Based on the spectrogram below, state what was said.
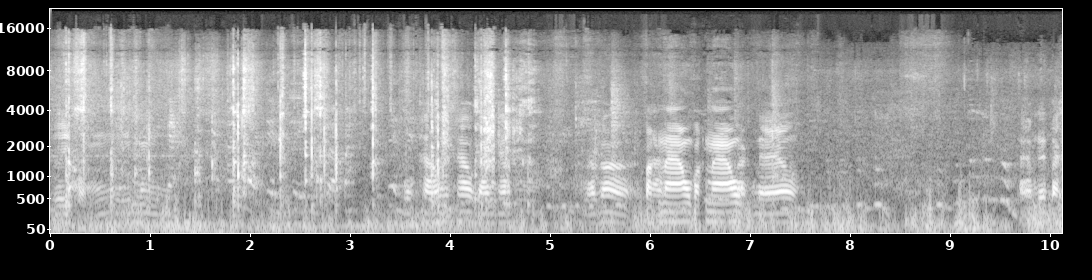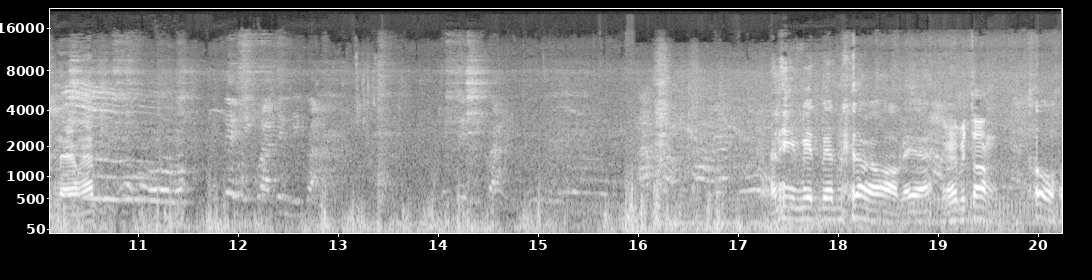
เลยของนี้มั่งคลุกเคล้าให้เข้ากันครับ แล้วก็ปักนาวปักนาวปักนาวตามด้วยปักนาวครับเต้นดีกว่าเต้นดีกว่าเต้นดีกว่าอันนี้เม็ดเม็ดไม่ต้องเอาออกเลยนะเออไม่ต้องโอ้โห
